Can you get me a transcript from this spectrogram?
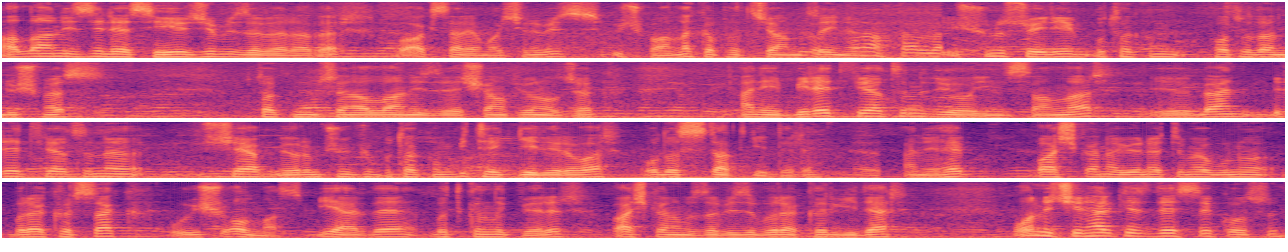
Allah'ın izniyle seyircimizle beraber bu Aksaray maçını biz 3 puanla kapatacağımıza inanıyorum. Şunu söyleyeyim bu takım potadan düşmez. Bu takım bu sene Allah'ın izniyle şampiyon olacak. Hani bilet fiyatını diyor insanlar. Ee, Ben bilet fiyatını şey yapmıyorum çünkü bu takım bir tek geliri var. O da stat geliri. Hani hep başkana yönetime bunu bırakırsak bu iş olmaz. Bir yerde bıtkınlık verir. Başkanımız da bizi bırakır gider. Onun için herkes destek olsun.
